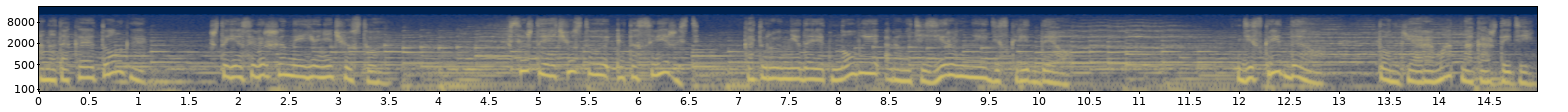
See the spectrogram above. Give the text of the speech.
Она такая тонкая, что я совершенно ее не чувствую. Все, что я чувствую, это свежесть, которую мне дарят новые ароматизированные Дискрит Део. Дискрит Део. Тонкий аромат на каждый день.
